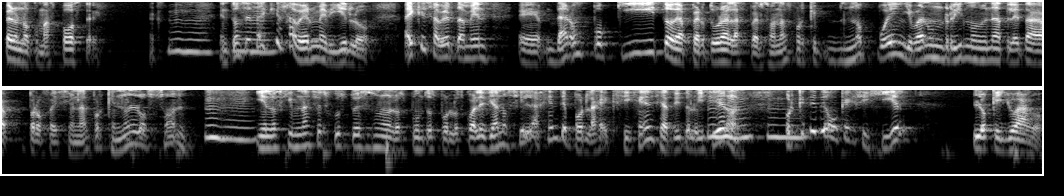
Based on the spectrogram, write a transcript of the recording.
pero no comas postre. Entonces hay que saber medirlo, hay que saber también eh, dar un poquito de apertura a las personas porque no pueden llevar un ritmo de un atleta profesional porque no lo son. Y en los gimnasios justo ese es uno de los puntos por los cuales ya no sigue la gente por la exigencia, a ti te lo hicieron. ¿Por qué te tengo que exigir lo que yo hago?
